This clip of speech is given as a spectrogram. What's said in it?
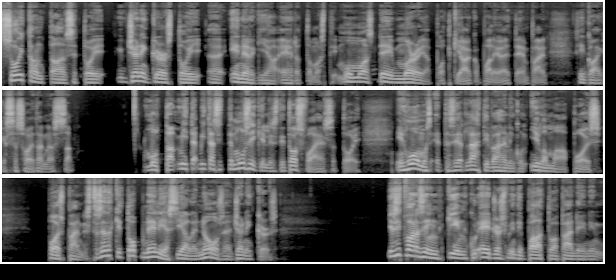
soitantaan se toi, Jenny Gers toi äh, energiaa ehdottomasti. Muun muassa Dave Murray potki aika paljon eteenpäin siinä kaikessa soitannassa. Mutta mitä, mitä sitten musiikillisesti tuossa vaiheessa toi, niin huomasi, että sieltä lähti vähän niin kuin ilmaa pois, pois bändistä. Sen takia top neljä sijalle nousee Jenny Gers. Ja sitten varsinkin, kun Adrian Smithin palattua bändiin, niin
